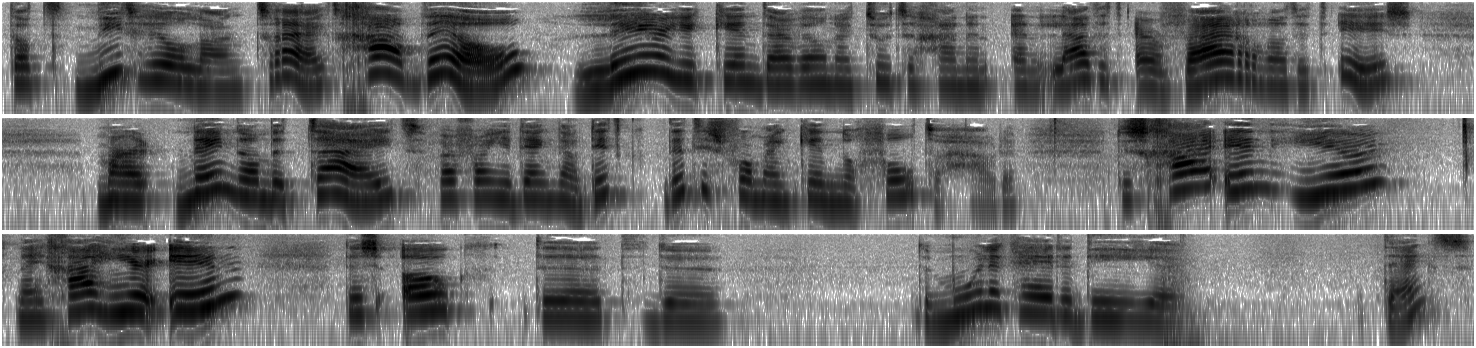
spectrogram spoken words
dat niet heel lang trekt, ga wel, leer je kind daar wel naartoe te gaan en, en laat het ervaren wat het is. Maar neem dan de tijd waarvan je denkt, nou, dit, dit is voor mijn kind nog vol te houden. Dus ga in hier, nee, ga hierin. Dus ook de, de, de moeilijkheden die je denkt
